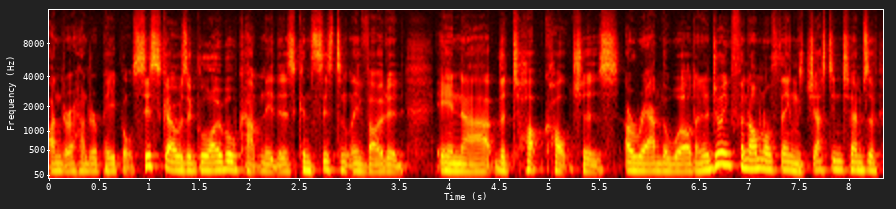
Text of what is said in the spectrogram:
under 100 people. Cisco is a global company that is consistently voted in uh, the top cultures around the world and are doing phenomenal things just in terms of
